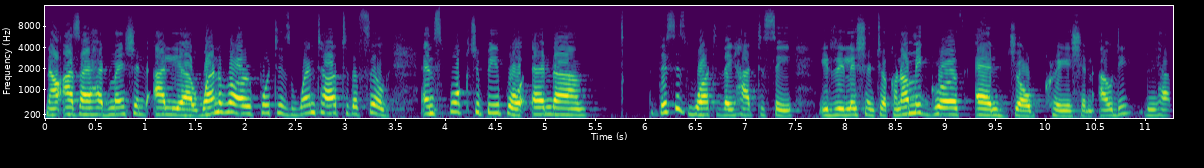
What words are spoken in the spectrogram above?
Now, as I had mentioned earlier, one of our reporters went out to the field and spoke to people and um, this is what they had to say in relation to economic growth and job creation. Audi, do you have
